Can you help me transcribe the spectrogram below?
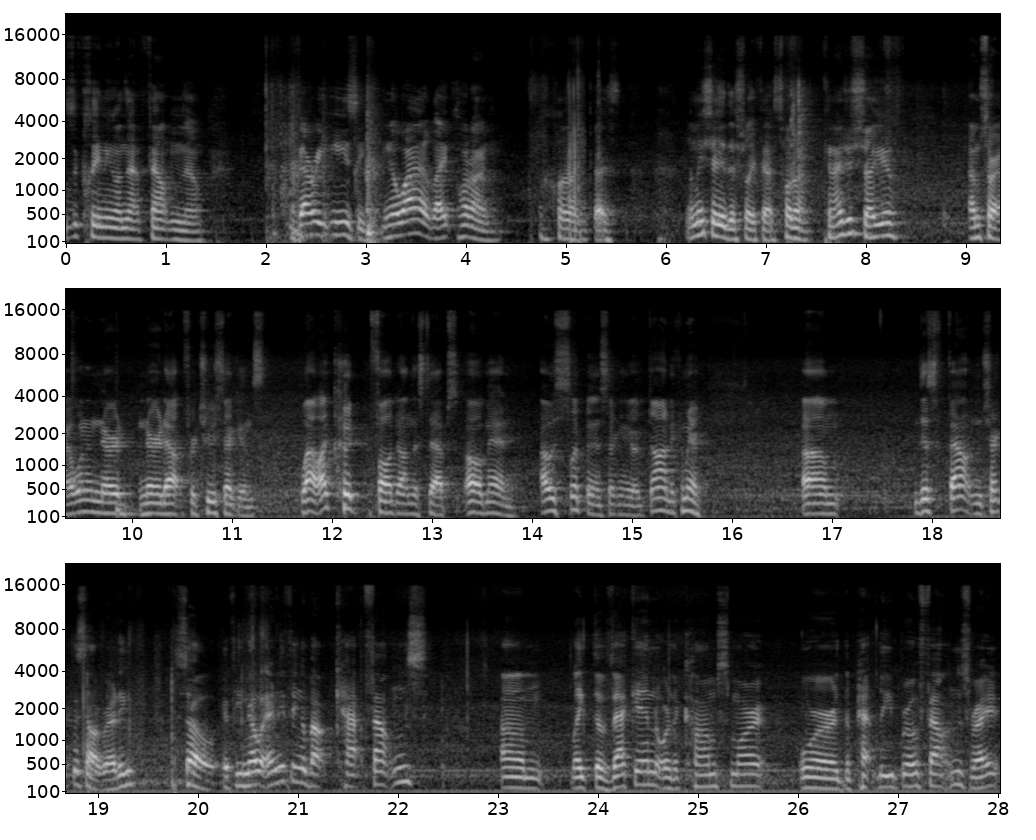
How's the cleaning on that fountain though? Very easy. You know why I like, hold on. Hold on guys. Let me show you this really fast. Hold on. Can I just show you? I'm sorry, I want to nerd nerd out for two seconds. Wow, I could fall down the steps. Oh man, I was slipping a second ago. Donda, come here. Um, this fountain, check this out. Ready? So, if you know anything about cat fountains, um, like the Veken or the ComSmart or the PETLIBRO fountains, right?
